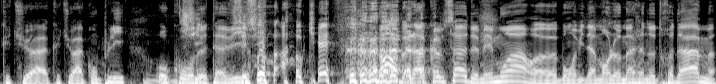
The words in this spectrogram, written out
que tu as, que tu as accomplies au cours si. de ta vie. Si, si. ah, ok. Non, bah là, comme ça, de mémoire, euh, bon, évidemment, l'hommage à Notre-Dame,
